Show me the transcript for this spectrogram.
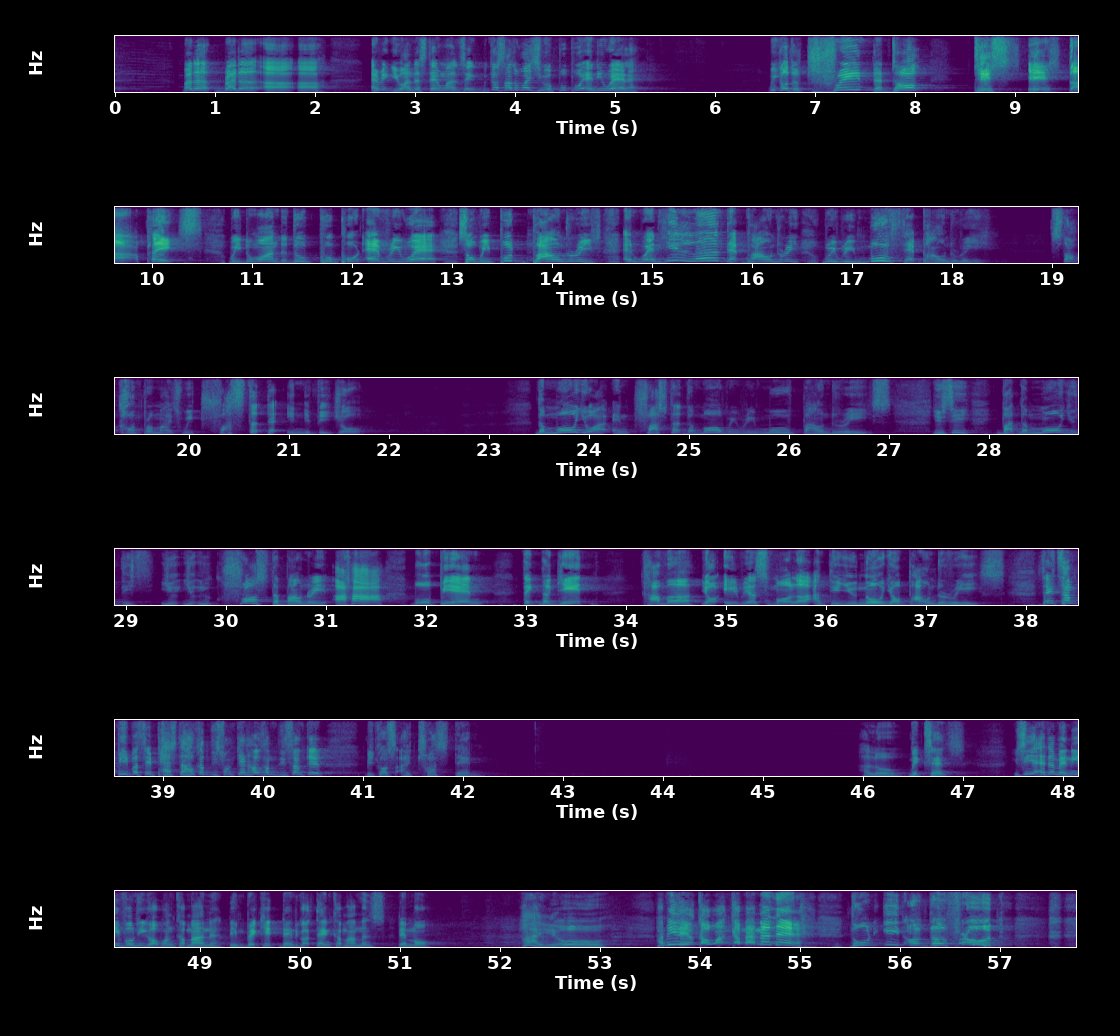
Brother, brother, uh, uh, Eric, you understand what I'm saying? Because otherwise you will poo poo anywhere. Leh. We got to train the dog. This is the place. We don't want to do poo poo everywhere. So we put boundaries. And when he learned that boundary, we removed that boundary. It's not compromise. We trusted that individual. The more you are entrusted, the more we remove boundaries. You see, but the more you, dis- you, you, you cross the boundary, aha, bo take the gate, cover your area smaller until you know your boundaries. Then some people say, Pastor, how come this one can? How come this one can? Because I trust them. Hello? Make sense? You see, Adam and Eve only got one command. They break it, then they got ten commandments. Then more. Ayo. I mean, you got one commandment there. Don't eat of the fruit.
